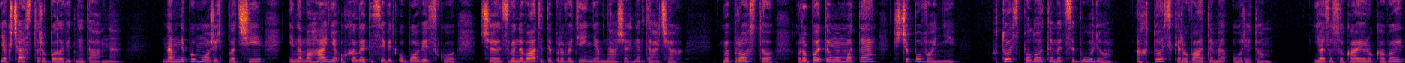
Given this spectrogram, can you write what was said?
як часто робила віднедавна. Нам не поможуть плачі і намагання ухилитися від обов'язку чи звинуватити проведіння в наших невдачах. Ми просто робитимемо те, що повинні. Хтось полотиме цибулю, а хтось керуватиме урядом. Я засокаю рукави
